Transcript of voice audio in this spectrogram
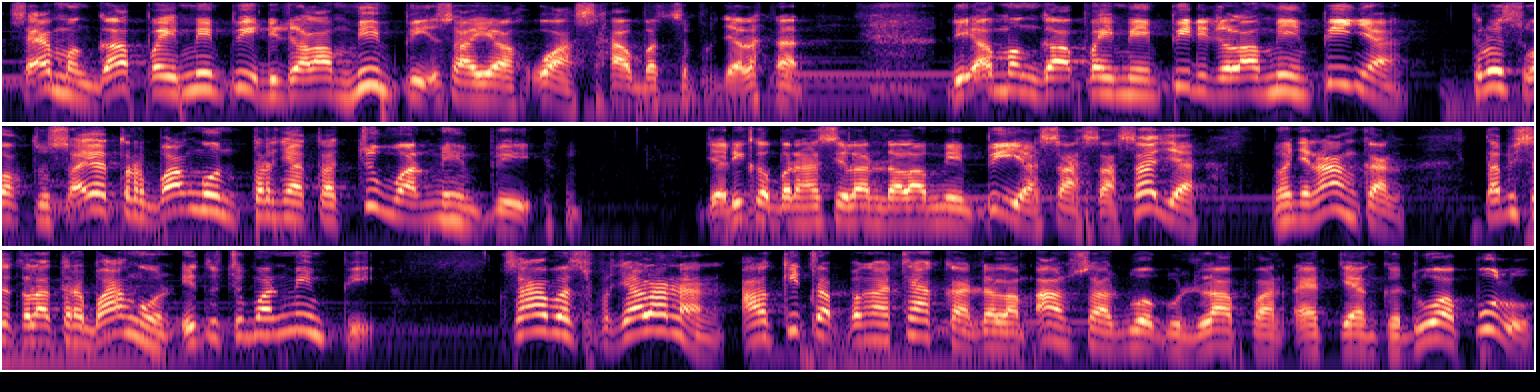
saya menggapai mimpi di dalam mimpi saya. Wah, sahabat seperjalanan. Dia menggapai mimpi di dalam mimpinya. Terus waktu saya terbangun ternyata cuma mimpi. Jadi keberhasilan dalam mimpi ya sah-sah saja, menyenangkan. Tapi setelah terbangun itu cuma mimpi. Sahabat seperjalanan, Alkitab mengatakan dalam Amsal 28 ayat yang ke-20.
